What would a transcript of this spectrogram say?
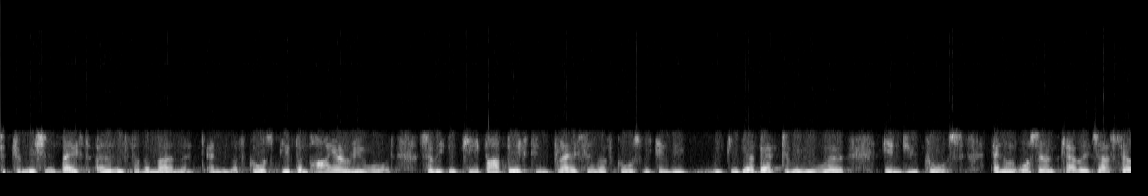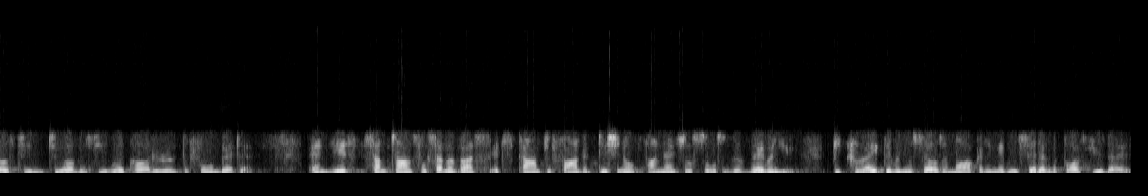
to commission based only for the moment. And of course, give them higher reward so we can keep our best in place. And of course, we can, re- we can go back to where we were in due course. And we'll also encourage our sales team to obviously work harder and perform better. And yes, sometimes for some of us, it's time to find additional financial sources of revenue. Be creative in your sales and marketing, as we've said over the past few days.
